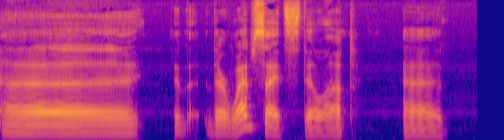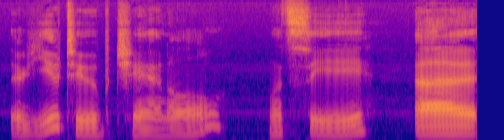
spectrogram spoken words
Uh, their website's still up. Uh, their YouTube channel. Let's see. Uh,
